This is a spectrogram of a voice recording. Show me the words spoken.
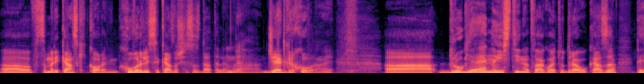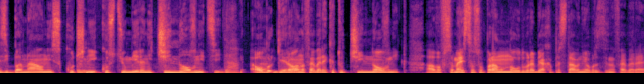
а, с американски корени. Хувър ли се казваше създателя Да. на Едгар Хувър. Нали? А, другия е наистина, това, което Драго каза, тези банални, скучни, костюмирани чиновници. Да, Обр... да, Героя да. на ФБР е като чиновник. А, в семейство Сопрано много добре бяха представени образите на ФБР.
